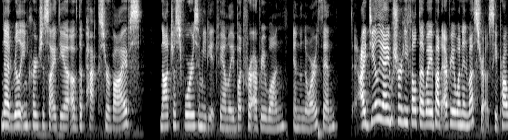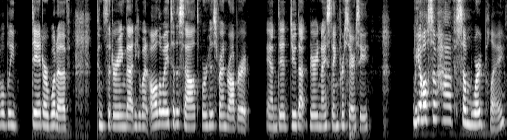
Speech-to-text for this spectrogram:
Ned, really encouraged this idea of the pack survives, not just for his immediate family, but for everyone in the North. And ideally, I'm sure he felt that way about everyone in Westeros. He probably did or would have, considering that he went all the way to the south for his friend Robert and did do that very nice thing for Cersei. We also have some wordplay,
